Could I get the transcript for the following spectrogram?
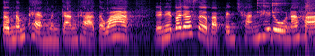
เติมน้ำแข็งเหมือนกันค่ะ แต่ว่าเดี๋ยวนี้ก็จะเสิร์ฟแบบเป็นชั้นให้ดูนะคะ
